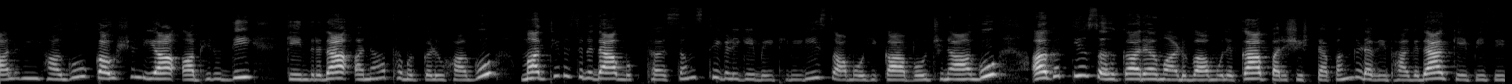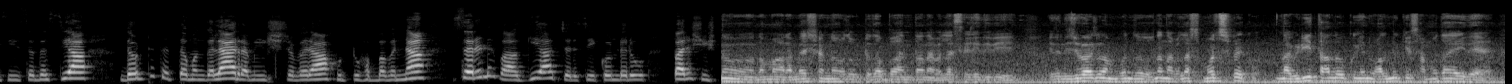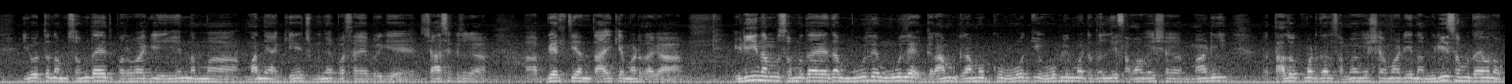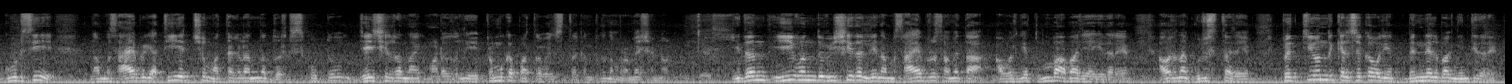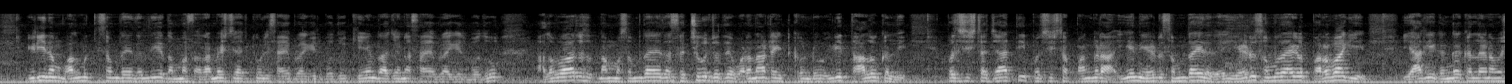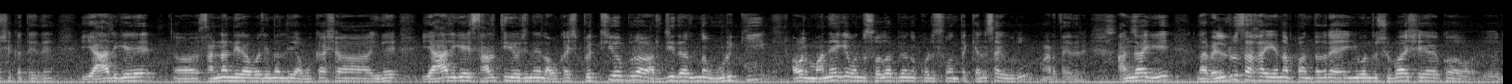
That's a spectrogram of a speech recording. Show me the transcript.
ಪಾಲನೆ ಹಾಗೂ ಕೌಶಲ್ಯ ಅಭಿವೃದ್ಧಿ ಕೇಂದ್ರದ ಅನಾಥ ಮಕ್ಕಳು ಹಾಗೂ ಮದ್ಯವ್ಯಸನದ ಮುಕ್ತ ಸಂಸ್ಥೆಗಳಿಗೆ ಭೇಟಿ ನೀಡಿ ಸಾಮೂಹಿಕ ಭೋಜನ ಹಾಗೂ ಅಗತ್ಯ ಸಹಕಾರ ಮಾಡುವ ಮೂಲಕ ಪರಿಶಿಷ್ಟ ಪಂಗಡ ವಿಭಾಗದ ಕೆಪಿಸಿಸಿ ಸದಸ್ಯ ದೊಡ್ಡ ದತ್ತಮಂಗಲ ರಮೇಶ್ ರವರ ಹುಟ್ಟುಹಬ್ಬವನ್ನ ಸರಳವಾಗಿ ಆಚರಿಸಿಕೊಂಡರು. ಪರಿಶಿಷ್ಟ ನಮ್ಮ ರಮೇಶ್ ಅಣ್ಣ ಅವ್ರ ಹುಟ್ಟದಬ್ಬ ಅಂತ ನಾವೆಲ್ಲ ಸೇರಿದೀವಿ ಇದು ನಿಜವಾಗ್ಲೂ ನಮಗೊಂದು ನಾವೆಲ್ಲ ಸ್ಮರಿಸಬೇಕು. ನಾವು ಇಡೀ ತಾಲೂಕು ಏನು ವಾಲ್ಮೀಕಿ ಸಮುದಾಯ ಇದೆ. ಇವತ್ತು ನಮ್ಮ ಸಮುದಾಯದ ಪರವಾಗಿ ಏನು ನಮ್ಮ ಮಾನ್ಯ ಕೆ ಎಚ್ ಮುನಿಯಪ್ಪ ಸಾಹೇಬರಿಗೆ ಶಾಸಕರ ಅಭ್ಯರ್ಥಿ ಅಂತ ಆಯ್ಕೆ ಮಾಡಿದಾಗ ಇಡೀ ನಮ್ಮ ಸಮುದಾಯದ ಮೂಲೆ ಮೂಲೆ ಗ್ರಾಮ ಗ್ರಾಮಕ್ಕೂ ಹೋಗಿ ಹೋಬಳಿ ಮಟ್ಟದಲ್ಲಿ ಸಮಾವೇಶ ಮಾಡಿ, ತಾಲೂಕು ಮಟ್ಟದಲ್ಲಿ ಸಮಾವೇಶ ಮಾಡಿ ನಮ್ಮ ಇಡೀ ಸಮುದಾಯವನ್ನು ಒಗ್ಗೂಡಿಸಿ ನಮ್ಮ ಸಾಹೇಬರಿಗೆ ಅತಿ ಹೆಚ್ಚು ಮತಗಳನ್ನು ದೊರಕಿಸಿಕೊಟ್ಟು ಜಯಶೀಲರನ್ನಾಗಿ ಮಾಡೋದರಲ್ಲಿ ಪ್ರಮುಖ ಪಾತ್ರ ವಹಿಸ್ತಕ್ಕಂಥದ್ದು ನಮ್ಮ ರಮೇಶ್ ಅಣ್ಣ ಇದನ್ ಈ ಒಂದು ವಿಷಯದಲ್ಲಿ ನಮ್ಮ ಸಾಹೇಬರು ಸಮೇತ ಅವರಿಗೆ ತುಂಬ ಆಭಾರಿಯಾಗಿದ್ದಾರೆ. ಅವರನ್ನು ಗುರುಸ್ತಾರೆ. ಪ್ರತಿಯೊಂದು ಕೆಲಸಕ್ಕೂ ಅವರು ಬೆನ್ನೆಲುಬಾಗಿ ನಿಂತಿದ್ದಾರೆ. ಇಡೀ ನಮ್ಮ ವಾಲ್ಮೀಕಿ ಸಮುದಾಯದಲ್ಲಿ ನಮ್ಮ ರಮೇಶ್ ಜಾರಕಿಹೊಳಿ ಸಾಹೇಬರಾಗಿರ್ಬೋದು, ಕೆ ಎನ್ ರಾಜಣ್ಣ ಸಾಹೇಬರಾಗಿರ್ಬೋದು, ಹಲವಾರು ನಮ್ಮ ಸಮುದಾಯದ ಸಚಿವರ ಜೊತೆ ಒಡನಾಟ ಇಟ್ಕೊಂಡು ಇಡೀ ತಾಲೂಕಲ್ಲಿ ಪರಿಶಿಷ್ಟ ಜಾತಿ, ಪರಿಶಿಷ್ಟ ಪಂಗಡ, ಏನು ಎರಡು ಸಮುದಾಯ ಇದ್ದಾವೆ ಎರಡು ಸಮುದಾಯಗಳ ಪರವಾಗಿ ಯಾರಿಗೆ ಗಂಗಾ ಕಲ್ಯಾಣ ಅವಶ್ಯಕತೆ ಇದೆ, ಯಾರಿಗೆ ಸಣ್ಣ ನೀರಾವರಿನಲ್ಲಿ ಅವಕಾಶ ಇದೆ, ಯಾರಿಗೆ ಸಾರಥಿ ಯೋಜನೆಯಲ್ಲಿ ಅವಕಾಶ, ಪ್ರತಿಯೊಬ್ಬರು ಅರ್ಜಿದಾರನ ಹುಡುಕಿ ಅವ್ರ ಮನೆಗೆ ಒಂದು ಸೌಲಭ್ಯವನ್ನು ಕೊಡಿಸುವಂಥ ಕೆಲಸ ಇವರು ಮಾಡ್ತಾ ಇದ್ದಾರೆ ಹಂಗಾಗಿ ನಾವೆಲ್ಲರೂ ಸಹ ಏನಪ್ಪ ಅಂತಂದರೆ ಈ ಒಂದು ಶುಭಾಶಯ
